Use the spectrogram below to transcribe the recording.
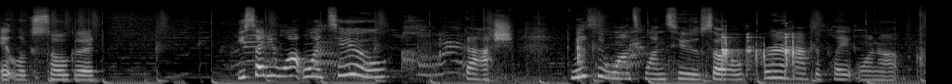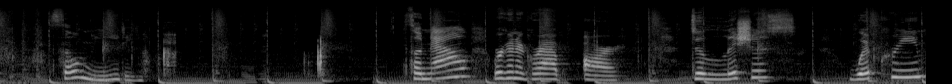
It looks so good. You said you want one too. Oh, gosh. Misu wants one too, so we're gonna have to plate one up. So needy. So now we're gonna grab our delicious whipped cream.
